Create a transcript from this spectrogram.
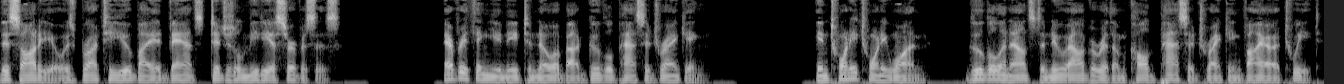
This audio is brought to you by Advanced Digital Media Services. Everything you need to know about Google Passage Ranking. In 2021, Google announced a new algorithm called Passage Ranking via a tweet.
